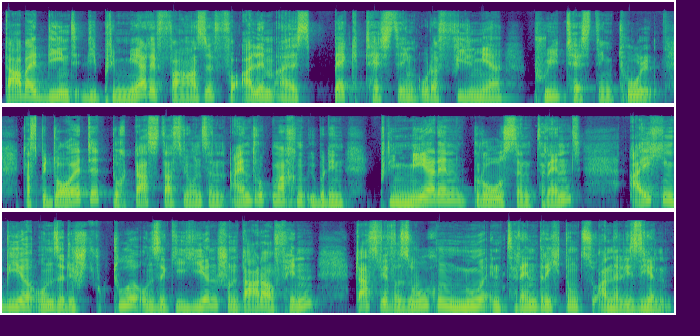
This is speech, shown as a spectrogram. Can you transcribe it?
Dabei dient die primäre Phase vor allem als Backtesting oder vielmehr Pre-Testing-Tool. Das bedeutet, durch das, dass wir uns einen Eindruck machen über den primären großen Trend, eichen wir unsere Struktur, unser Gehirn schon darauf hin, dass wir versuchen, nur in Trendrichtung zu analysieren.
